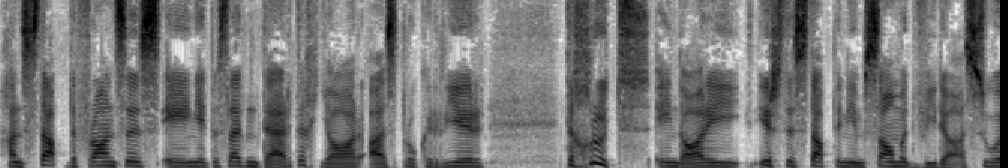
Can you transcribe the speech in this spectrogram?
gaan stap De Francis en jy het besluit om 30 jaar as prokureur te groet en daardie eerste stap te neem saam met Vida. So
